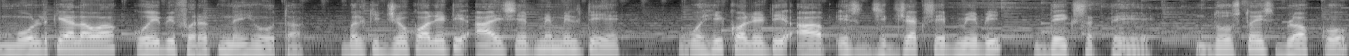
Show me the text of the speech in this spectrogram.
मोल्ड के अलावा कोई भी फ़र्क नहीं होता, बल्कि जो क्वालिटी आई शेप में मिलती है वही क्वालिटी आप इस जिगजैग शेप में भी देख सकते हैं। दोस्तों, इस ब्लॉक को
